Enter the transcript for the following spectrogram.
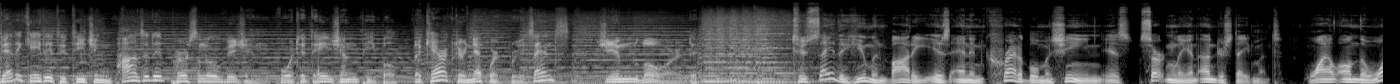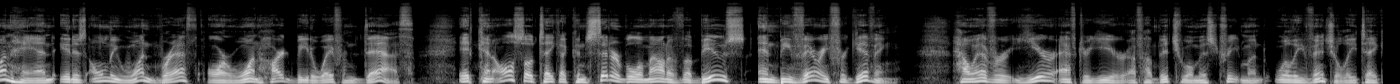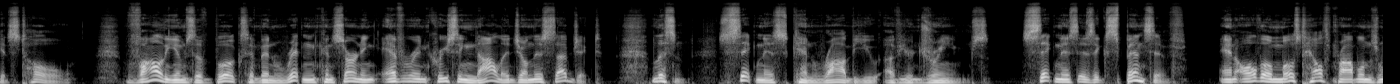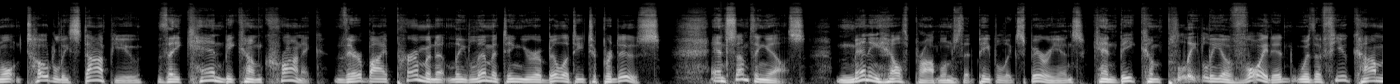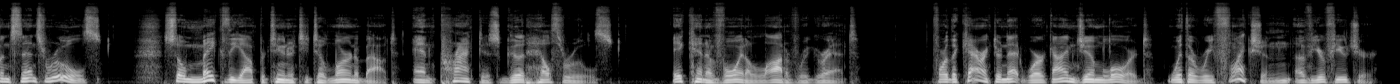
Dedicated to teaching positive personal vision for today's young people, the Character Network presents Jim Lord. To say the human body is an incredible machine is certainly an understatement. While on the one hand it is only one breath or one heartbeat away from death, it can also take a considerable amount of abuse and be very forgiving. However, year after year of habitual mistreatment will eventually take its toll. Volumes of books have been written concerning ever increasing knowledge on this subject. Listen, sickness can rob you of your dreams. Sickness is expensive, and although most health problems won't totally stop you, they can become chronic, thereby permanently limiting your ability to produce. And something else many health problems that people experience can be completely avoided with a few common sense rules. So make the opportunity to learn about and practice good health rules. It can avoid a lot of regret. For the Character Network, I'm Jim Lord with a reflection of your future.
